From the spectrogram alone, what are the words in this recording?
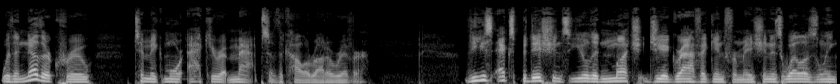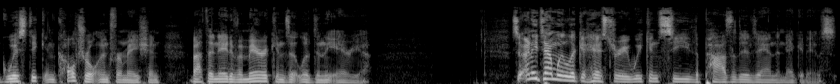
with another crew to make more accurate maps of the Colorado River. These expeditions yielded much geographic information as well as linguistic and cultural information about the Native Americans that lived in the area. So, anytime we look at history, we can see the positives and the negatives.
